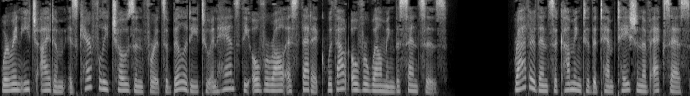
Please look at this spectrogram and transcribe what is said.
wherein each item is carefully chosen for its ability to enhance the overall aesthetic without overwhelming the senses. Rather than succumbing to the temptation of excess,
